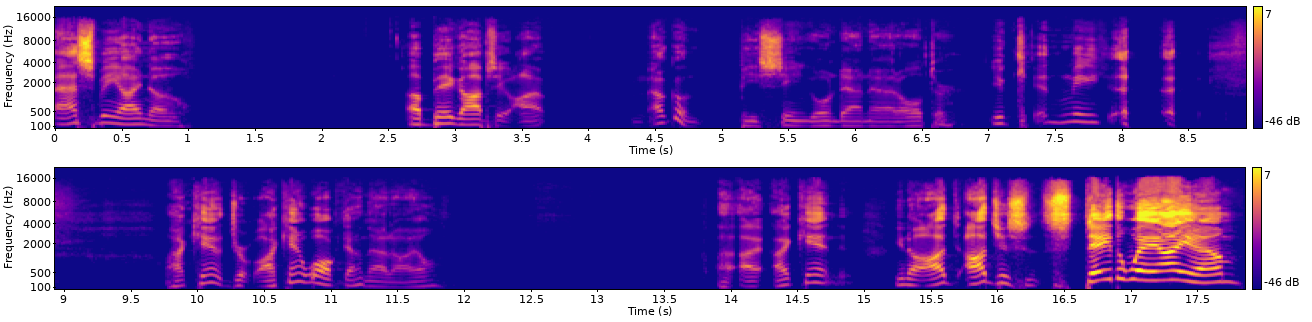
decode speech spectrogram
Ask me, I know. A big obstacle. I'm not going to be seen going down that altar. You kidding me? I can't. I can't walk down that aisle. I, I, I can't. You know, I'll, I'll just stay the way I am.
